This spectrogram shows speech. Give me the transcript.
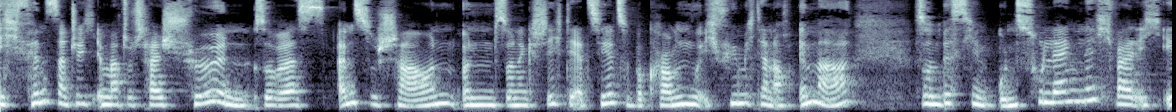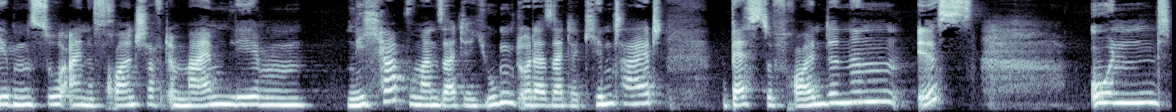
ich finde es natürlich immer total schön, sowas anzuschauen und so eine Geschichte erzählt zu bekommen. Nur ich fühle mich dann auch immer so ein bisschen unzulänglich, weil ich eben so eine Freundschaft in meinem Leben nicht habe, wo man seit der Jugend oder seit der Kindheit beste Freundinnen ist. Und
